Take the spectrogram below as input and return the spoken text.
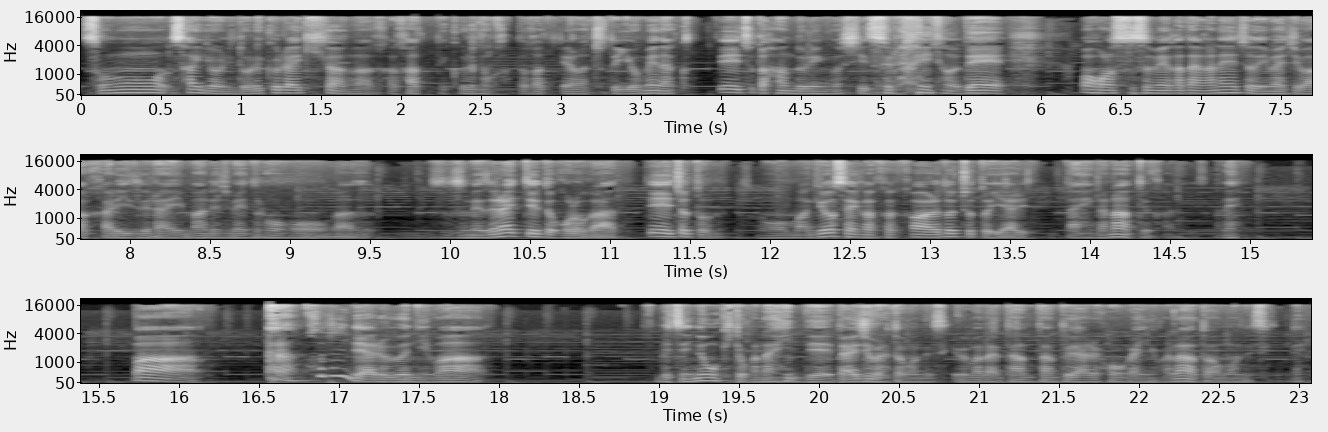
その作業にどれくらい期間がかかってくるのかとかっていうのはちょっと読めなくて、ちょっとハンドリングしづらいので、まあ、この進め方がね、ちょっといまいちわかりづらいマネジメントの方法が進めづらいっていうところがあって、ちょっと、そのまあ、行政が関わるとちょっとやり、大変かなっていう感じですかね。まあ、個人でやる分には、別に納期とかないんで大丈夫だと思うんですけど、まだ淡々とやる方がいいのかなとは思うんですけどね。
